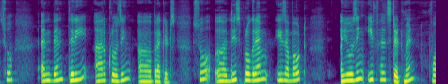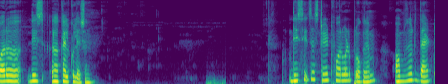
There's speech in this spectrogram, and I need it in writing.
So and then three are closing uh, brackets. So uh, this program is about using if else statement for uh, this uh, calculation. This is a straightforward program. Observe that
